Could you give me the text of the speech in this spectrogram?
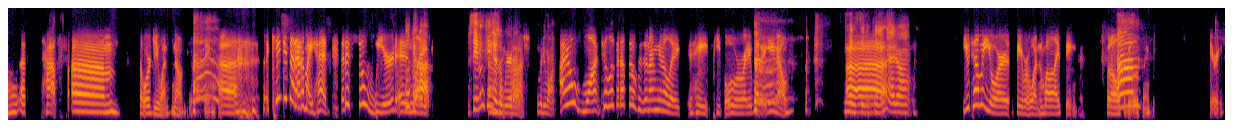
Oh that's tough um the orgy one no i'm just kidding uh i can't get that out of my head that is so weird and like up. Stephen King Oh is a weirdo. gosh. What do you want? i don't want to look it up though because then i'm gonna like hate people who are ready but you know You mean Uh, Stephen King? I don't. you tell me your favorite one while i think but i'll also Um, be listening theory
